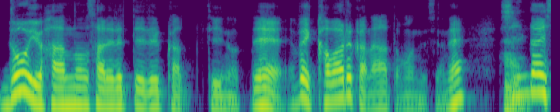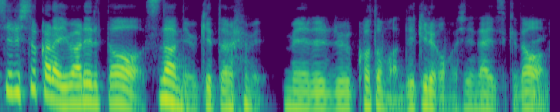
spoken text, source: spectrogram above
どういう反応されてるかっていうのって、やっぱり変わるかなと思うんですよね。はい信頼してる人から言われると、素直に受け止めれることもできるかもしれないですけど、はいい、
